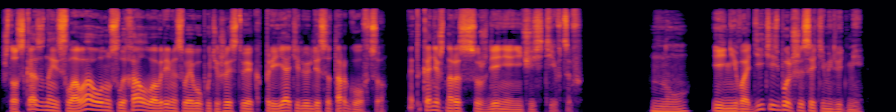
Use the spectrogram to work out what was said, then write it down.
что сказанные слова он услыхал во время своего путешествия к приятелю-лесоторговцу. Это, конечно, рассуждение нечестивцев. «Ну, и не водитесь больше с этими людьми», —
